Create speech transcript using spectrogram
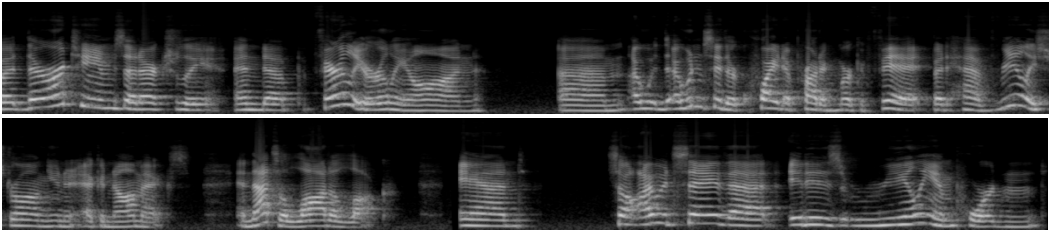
But there are teams that actually end up fairly early on. Um, I would I wouldn't say they're quite a product market fit, but have really strong unit economics, and that's a lot of luck. And so I would say that it is really important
